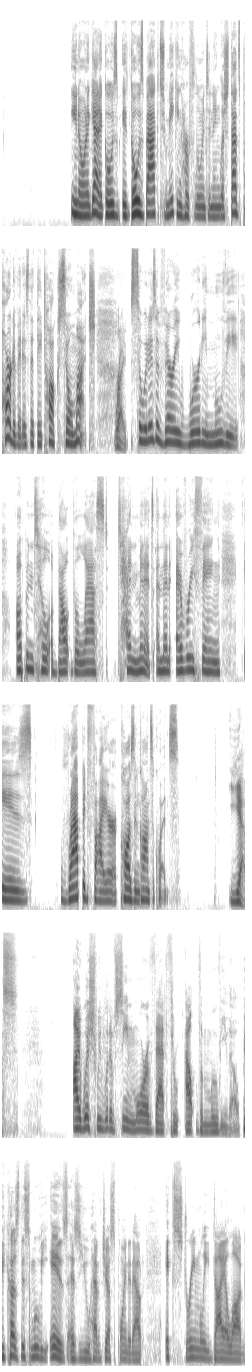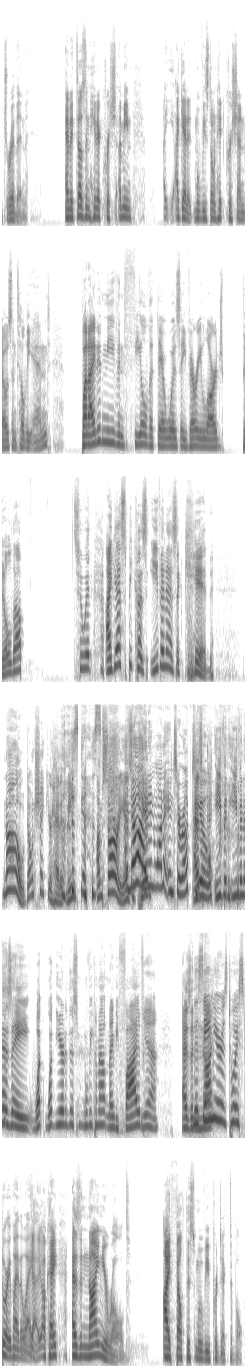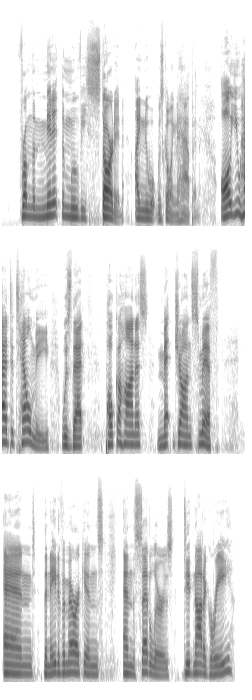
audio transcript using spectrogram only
you know and again it goes it goes back to making her fluent in english that's part of it is that they talk so much Right. so it is a very wordy movie up until about the last 10 minutes and then everything is rapid fire cause and consequence Yes. I wish we would have seen more of that throughout the movie, though, because this movie is, as you have just pointed out, extremely dialogue driven. And it doesn't hit a crescendo. I mean, I, I get it. Movies don't hit crescendos until the end. But I didn't even feel that there was a very large build up to it. I guess because even as a kid, no, don't shake your head at me. I'm sorry. I know kid, I didn't want to interrupt as, you. even even as a what what year did this movie come out? Ninety five. yeah. As a The ni- same year as Toy Story, by the way. Yeah. Okay. As a nine year old, I felt this movie predictable from the minute the movie started. I knew what was going to happen. All you had to tell me was that Pocahontas met John Smith, and the Native Americans and the settlers did not agree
